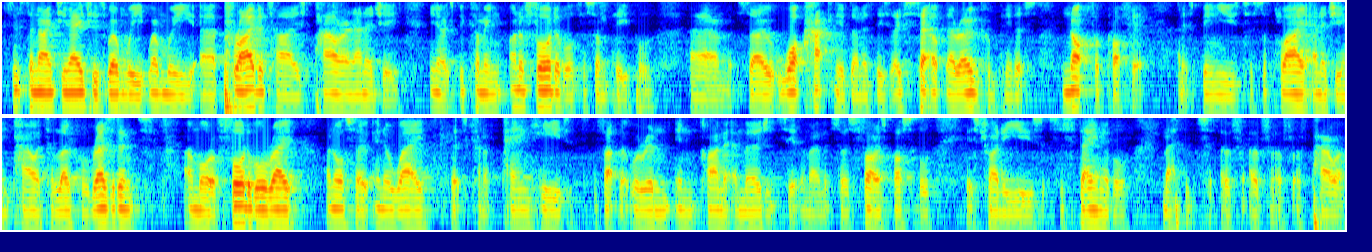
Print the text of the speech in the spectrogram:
since the 1980s when we, when we uh, privatized power and energy. You know, it's becoming unaffordable for some people. Um, so what Hackney have done is they've set up their own company that's not for profit and it's being used to supply energy and power to local residents at a more affordable rate and also in a way that's kind of paying heed to the fact that we're in, in climate emergency at the moment. So as far as possible, it's trying to use sustainable methods of, of, of, of power.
